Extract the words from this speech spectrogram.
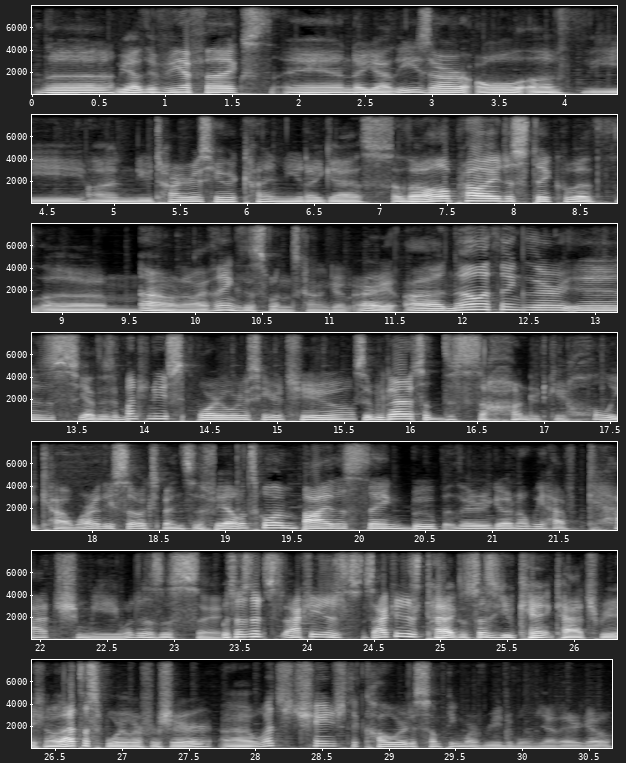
the... We have the VFX, and uh, yeah, these are all of the uh, new tires here. Kind of neat, I guess. Although I'll probably just stick with, um... I don't know. I think this one's kind of good. Alright, uh, now I think there is... Yeah, there's a bunch of new spoilers here, too. So we got... So this is 100k. Holy cow, why are they so expensive? Yeah, let's go and buy this thing. Boop. There you go. Now we have Catch Me. What does this say? It says it's actually just... It's actually just text. It says you can't catch me. Oh, that's a spoiler for sure. Uh, let's change the color to something more readable. Yeah, there you go.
